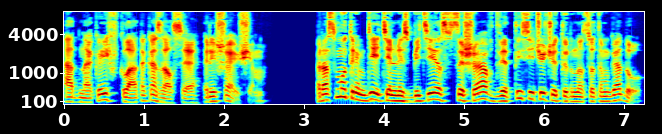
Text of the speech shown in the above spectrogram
однако их вклад оказался решающим. Рассмотрим деятельность BTS в США в 2014 году.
